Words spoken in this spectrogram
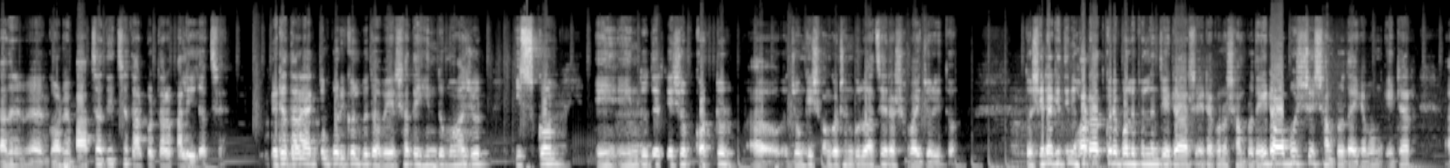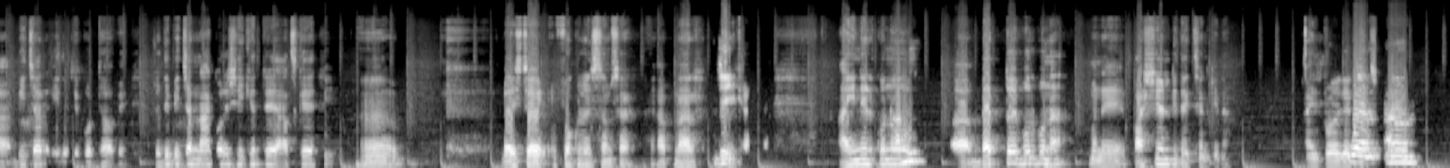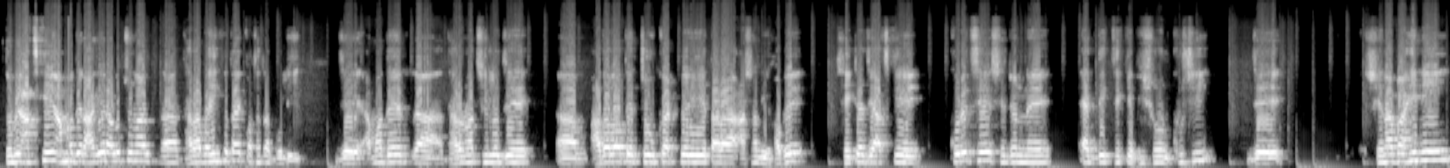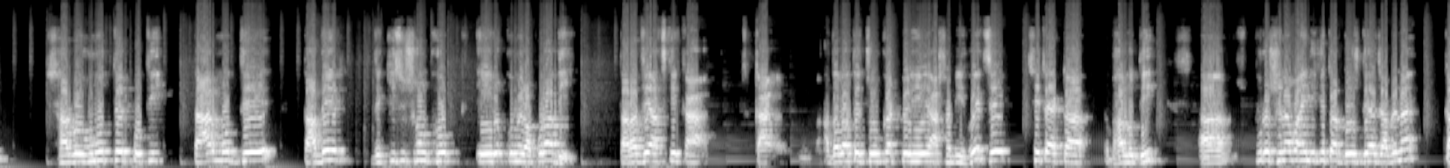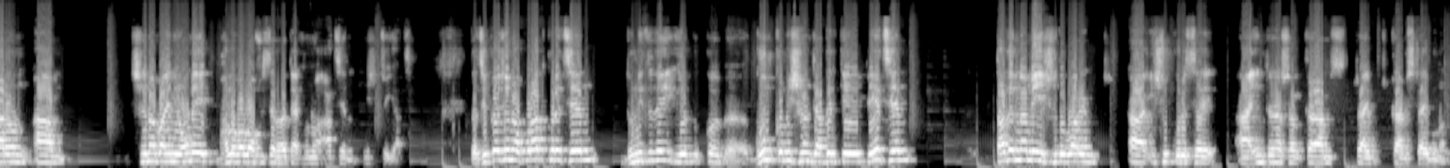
তাদের গর্ভে বাচ্চা দিচ্ছে, তারপর তারা পালিয়ে যাচ্ছে। এটা তারা একদম পরিকল্পিত হবে এর সাথে হিন্দু মহাজোট, ইসকন হিন্দুদের যেসব কট্টর জঙ্গি সংগঠনগুলো আছে, এরা সবাই জড়িত। তো সেটাকে তিনি হঠাৎ করে বলে ফেললেন যে এটা এটা কোনো সাম্প্রদায়িক এটা অবশ্যই সাম্প্রদায়িক এবং এটার বিচার এদেরকে করতে হবে। যদি বিচার না করে সেই ক্ষেত্রে আজকে ব্যারিস্টার ফখরুল ইসলাম স্যার আপনার জি। আইনের কোনো ব্যত্যয় বলব না মানে পার্সিয়ালিটি দেখছেন কিনা? আইন প্রয়োগের তবে আজকে আমাদের আগের আলোচনার ধারাবাহিকতায় কথাটা বলি যে আমাদের ধারণা ছিল যে আদালতের চৌকাট পেরিয়ে তারা আসামি হবে। সেটা যে আজকে করেছে সেজন্য একদিক থেকে ভীষণ খুশি যে সেনাবাহিনী সার্বভৌমত্বের প্রতি তার মধ্যে তাদের যে কিছু সংখ্যক এই রকমের অপরাধী, তারা যে আজকে আদালতের চৌকাট পেরিয়ে আসামি হয়েছে, সেটা একটা ভালো দিক। পুরো সেনাবাহিনীকে তো আর দোষ দেওয়া যাবে না, কারণ সেনাবাহিনী অনেক ভালো ভালো অফিসার হয়তো এখনও আছেন, নিশ্চয়ই আছে তো যে কজন অপরাধ করেছেন, দুর্নীতিতে ইয়ে গুম কমিশন যাদেরকে পেয়েছেন, তাদের নামেই শুধু ওয়ারেন্ট ইস্যু করেছে ইন্টারন্যাশনাল ক্রাইমস ক্রাইমস ট্রাইব্যুনাল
